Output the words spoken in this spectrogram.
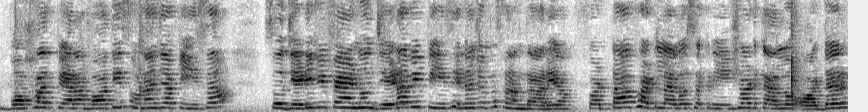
ਬਹੁਤ ਪਿਆਰਾ, ਬਹੁਤ ਹੀ ਸੋਹਣਾ ਜਿਹਾ ਪੀਸ ਆ। ਸੋ ਜਿਹੜੀ ਵੀ ਭੈਣ ਨੂੰ ਜਿਹੜਾ ਵੀ ਪੀਸ ਇਹਨਾਂ ਚੋਂ ਪਸੰਦ ਆ ਰਿਹਾ, ਫਟਾਫਟ ਲੈ ਲਓ ਸਕਰੀਨਸ਼ਾਟ ਕਰ ਲਓ ਆਰਡਰ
